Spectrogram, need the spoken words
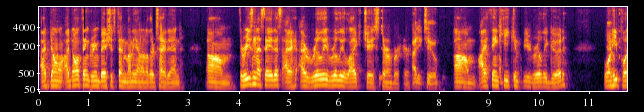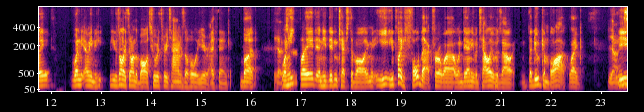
I don't I don't think Green Bay should spend money on another tight end. Um, the reason I say this, I, I really, really like Jace Sternberger. I do too. Um, I think he can be really good. When he played, when I mean, he, he was only throwing the ball two or three times the whole year, I think. But Yeah, when he played and he didn't catch the ball, I mean, he, he played fullback for a while when Danny Vitale was out. The dude can block. Like yeah, he, he's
